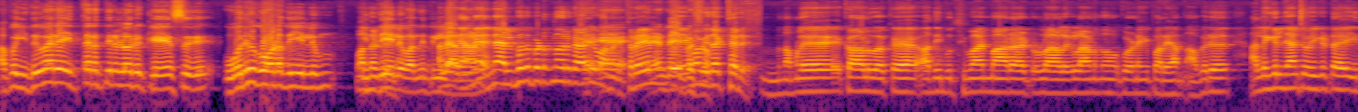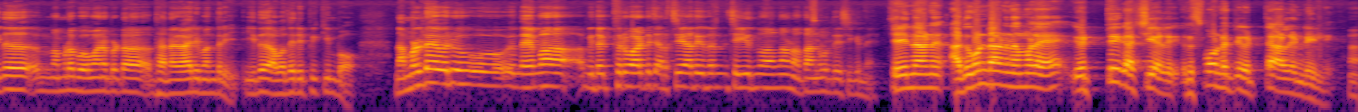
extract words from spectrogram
അപ്പൊ ഇതുവരെ ഇത്തരത്തിലുള്ള ഒരു കേസ് ഒരു കോടതിയിലും ഇന്ത്യയിൽ വന്നിട്ടില്ല എന്നെ അത്ഭുതപ്പെടുത്തുന്ന ഒരു കാര്യമാണ്. ഇത്രയും. നിയമവിദഗ്ധര് നമ്മളെക്കാളും ഒക്കെ അതിബുദ്ധിമാന്മാരായിട്ടുള്ള ആളുകളാണെന്ന് നമുക്ക് വേണമെങ്കിൽ പറയാം. അവർ അല്ലെങ്കിൽ ഞാൻ ചോദിക്കട്ടെ ഇത് നമ്മുടെ ബഹുമാനപ്പെട്ട ധനകാര്യമന്ത്രി ഇത് അവതരിപ്പിക്കുമ്പോൾ നമ്മളുടെ ഒരു നിയമ വിദഗ്ധരുമായിട്ട് ചർച്ച ചെയ്യാതെ ഇതൊന്നും ചെയ്യുന്നു എന്നാണോ താങ്കൾ ഉദ്ദേശിക്കുന്നത്? ചെയ്യുന്നതാണ്. അതുകൊണ്ടാണ് നമ്മളെ എട്ട് കക്ഷികൾ റിസ്പോണ്ടന്റ് എട്ട് ആളുണ്ട് ഇതിൽ. ആ.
